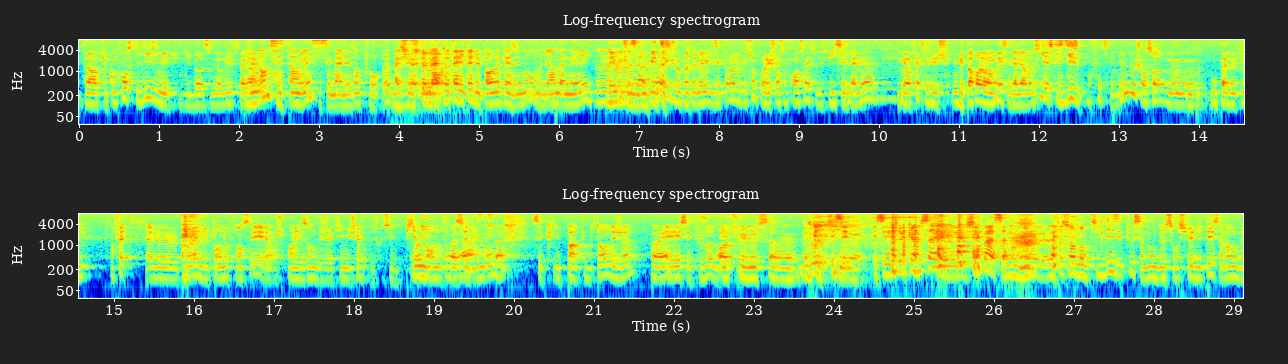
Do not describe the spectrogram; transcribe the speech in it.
enfin, tu comprends ce qu'ils disent, mais tu te dis, bah, c'est de l'anglais, c'est pas Je me grave. demande si c'était anglais, si c'est malaisant pour eux, parce que justement. la totalité du porno quasiment vient d'Amérique. Mais oui, c'est ça. Du Mais tu sais que je me pose la même- exactement la même question pour les chansons françaises, parce que tu dis c'est de la merde. Mais en fait, les, les paroles en anglais, c'est de la merde aussi. Est-ce qu'ils se disent, en fait, c'est nul nos chansons, mais, ou, ou pas du tout? En fait, le problème du porno français, alors je prends l'exemple de Jackie Michel parce que c'est le pire Oui, porno français voilà, du monde, c'est qu'il parle tout le temps déjà. Ouais. et c'est toujours des, Oh, tu aimes ça. hein. Des- oui, et c'est- Et c'est des trucs comme ça, et je sais pas, ça manque de. La façon dont ils le disent et tout, ça manque de sensualité, ça manque de.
